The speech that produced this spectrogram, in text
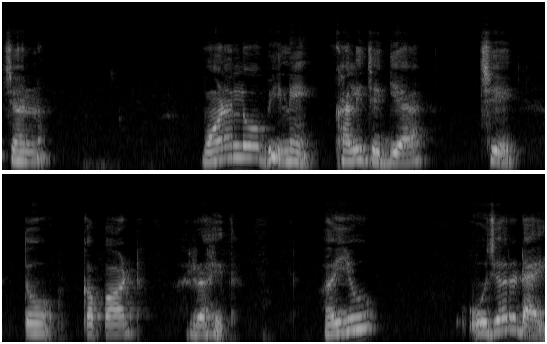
જન વણલોભીને ખાલી જગ્યા છે તો કપટ રહિત. હૈયું ઉજરડાઈ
